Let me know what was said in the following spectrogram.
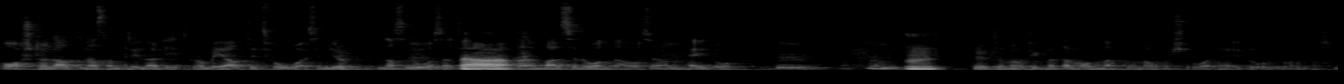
Arsenal alltid nästan trillar dit. För de blir alltid tvåa i sin grupp nästan Mm. oavsett. Ja. Barcelona och sen hej då. Mm. Mm. Förutom när de fick möta Monaco någon gång så var det hej då. då. och så.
